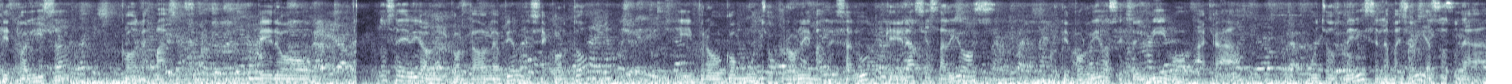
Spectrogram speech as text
gestualiza con las manos. Pero no se debió haber cortado la pierna y se cortó y provocó muchos problemas de salud que gracias a Dios, porque por Dios estoy vivo acá, muchos me dicen, la mayoría sos una...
